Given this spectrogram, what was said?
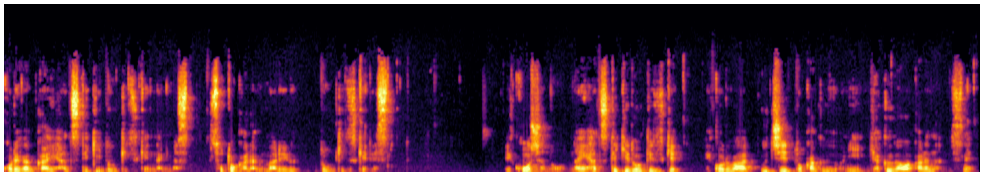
これが外発的動機づけになります。外から生まれる動機づけです。え後者の内発的動機づけこれは内と書くように逆側からなんですね。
